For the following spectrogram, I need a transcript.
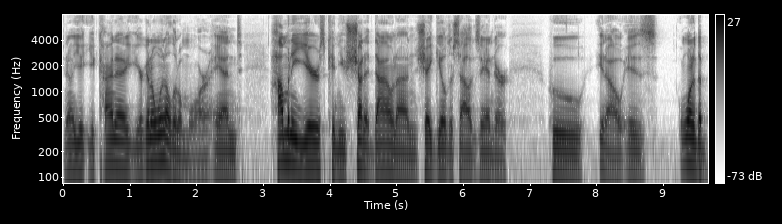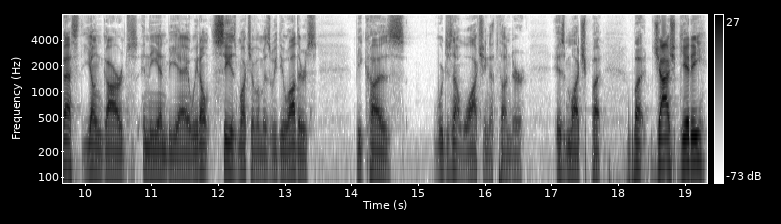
you know, you, you kind of you're going to win a little more. And how many years can you shut it down on Shai Gilgeous-Alexander, who, you know, is one of the best young guards in the NBA. We don't see as much of him as we do others because we're just not watching the Thunder as much. But but Josh Giddey,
